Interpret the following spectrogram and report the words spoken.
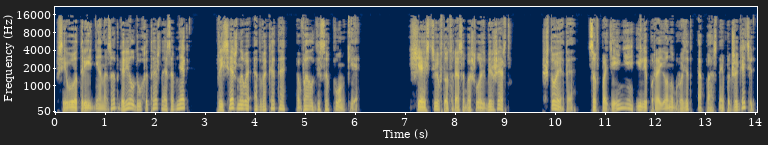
Всего три дня назад горел двухэтажный особняк присяжного адвоката Валдиса Пунки. К счастью, в тот раз обошлось без жертв. Что это? Совпадение или по району бродит опасный поджигатель?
